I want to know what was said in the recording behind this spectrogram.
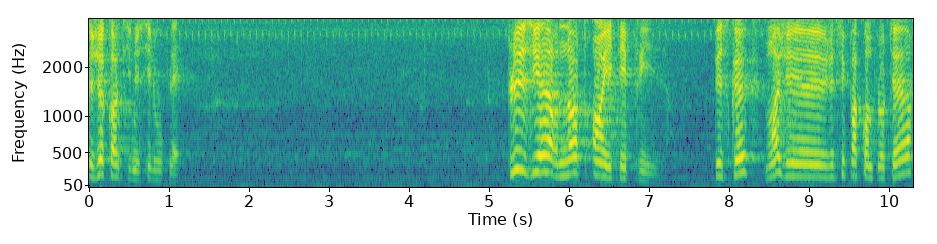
Je continue, s'il vous plaît. Plusieurs notes ont été prises, puisque moi, je ne suis pas comploteur,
